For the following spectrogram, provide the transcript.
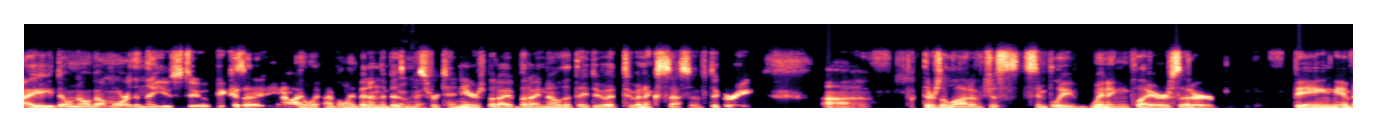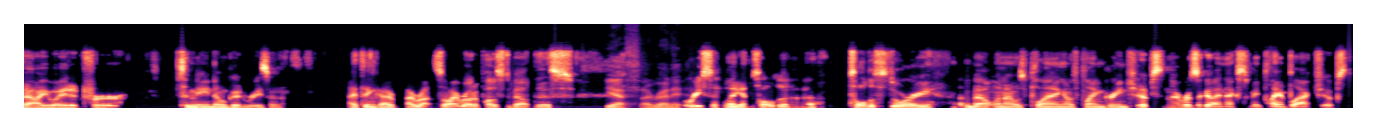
I don't know about more than they used to because I, you know, I, have only been in the business okay. for ten years, but I, but I know that they do it to an excessive degree. Uh, there's a lot of just simply winning players that are being evaluated for, to me, no good reason. I think I, I wrote so I wrote a post about this. Yes, I read it recently and told a told a story about when I was playing. I was playing green chips, and there was a guy next to me playing black chips.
